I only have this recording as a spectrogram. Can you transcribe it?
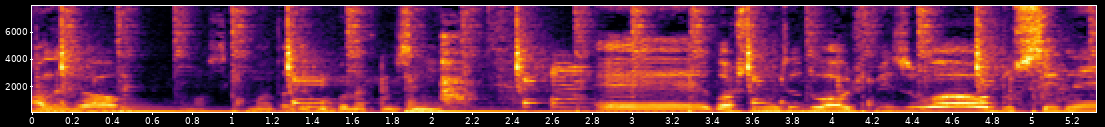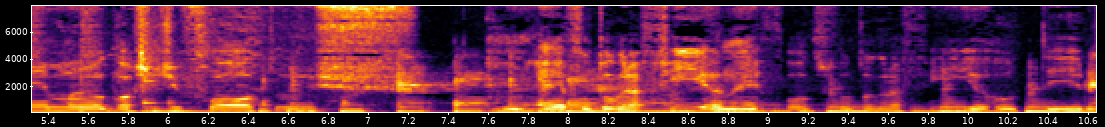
Ah, legal. Nossa, que tá derrubando a cozinha. É, gosto muito do audiovisual, do cinema, gosto de fotos. É, fotografia, né? Fotos, fotografia, roteiro.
